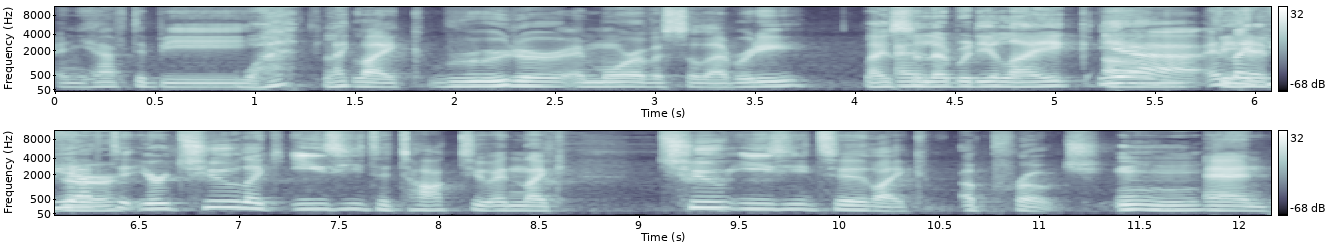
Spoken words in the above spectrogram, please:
and you have to be What? Like- like ruder and more of a celebrity. Like And- celebrity like yeah, and like you have to you're too like easy to talk to and like too easy to like approach, and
